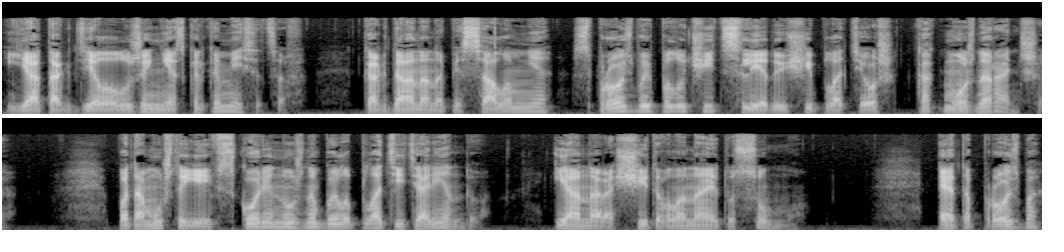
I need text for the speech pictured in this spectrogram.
Я так делал уже несколько месяцев, когда она написала мне с просьбой получить следующий платеж как можно раньше, потому что ей вскоре нужно было платить аренду, и она рассчитывала на эту сумму. Эта просьба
